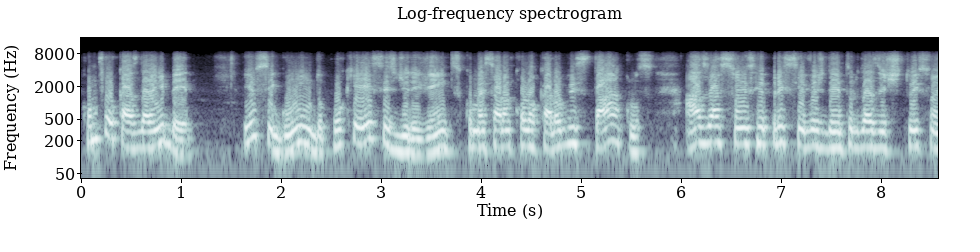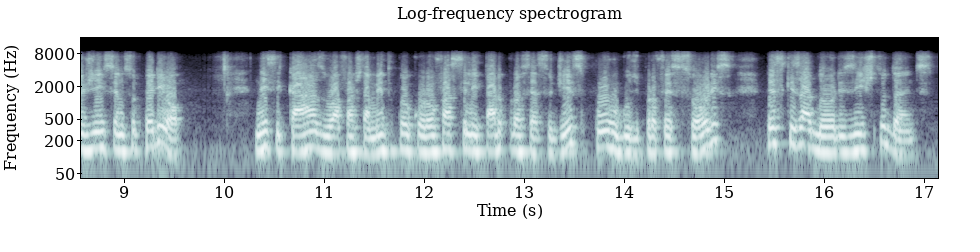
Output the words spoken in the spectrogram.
como foi o caso da UNB, e o segundo, porque esses dirigentes começaram a colocar obstáculos às ações repressivas dentro das instituições de ensino superior. Nesse caso, o afastamento procurou facilitar o processo de expurgo de professores, pesquisadores e estudantes.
